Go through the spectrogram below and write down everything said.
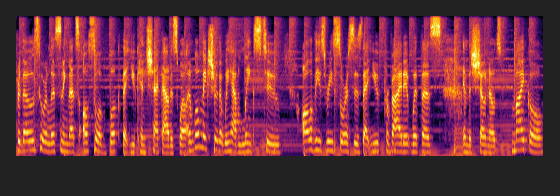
for those who are listening, that's also a book that you can check out as well. And we'll make sure that we have links to all of these resources that you've provided with us in the show notes. Michael,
